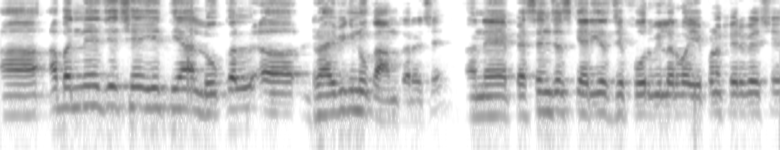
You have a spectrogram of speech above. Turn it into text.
આ બંને જે છે એ ત્યાં લોકલ ડ્રાઇવિંગનું કામ કરે છે અને પેસેન્જર્સ કેરિયર્સ જે ફોર વ્હીલર હોય એ પણ ફેરવે છે.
